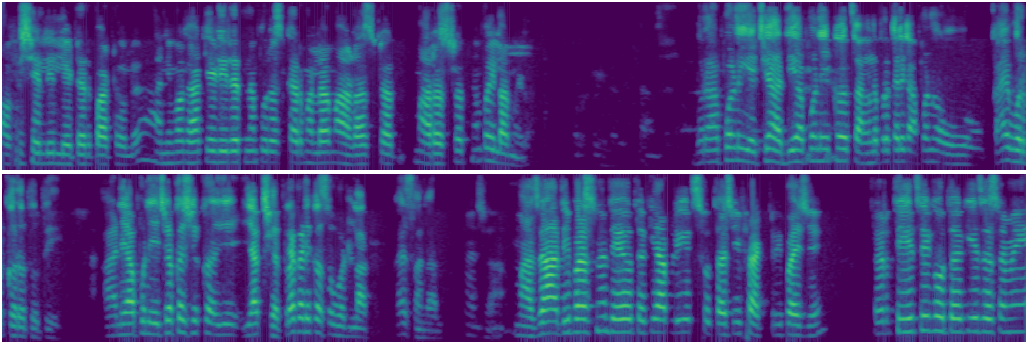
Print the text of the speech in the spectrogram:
ऑफिशियली लेटर पाठवलं. आणि मग हा केडीरत्न पुरस्कार मला महाराष्ट्रात महाराष्ट्रातनं पहिला मिळाला. बरं आपण याच्या आधी आपण एक चांगल्या प्रकारे आपण काय वर्क करत होते? आणि आपण याच्या कसे या क्षेत्राकडे कसं वडलात काय सांगाल? अच्छा. माझं आधीपासून ते होतं की आपली स्वतःची फॅक्टरी पाहिजे. तर तेच एक होतं की जसं मी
